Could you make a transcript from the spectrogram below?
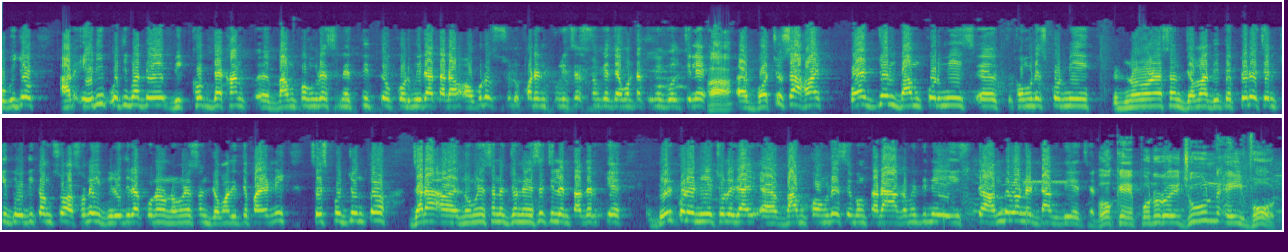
অভিযোগ আর এরই প্রতিবাদে বিক্ষোভ দেখান বাম কংগ্রেস নেতৃত্ব কর্মীরা তারা অবরোধ শুরু করেন পুলিশের সঙ্গে যেমনটা তুমি বলছিলে হ্যাঁ। বচসা হয় কয়েকজন বাম কর্মী কংগ্রেস কর্মী নমিনেশন জমা দিতে পেরেছেন কিন্তু অধিকাংশ আসনেই বিরোধীরা কোনো নমিনেশন জমা দিতে পারেনি শেষ পর্যন্ত যারা নমিনেশনের জন্য এসেছিলেন তাদেরকে বের করে নিয়ে চলে যায় বাম কংগ্রেস এবং তারা আগামী দিনে এই ইস্যুতে আন্দোলনের ডাক দিয়েছেন। ওকে পনেরোই জুন এই ভোট।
